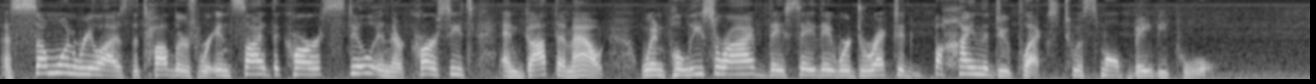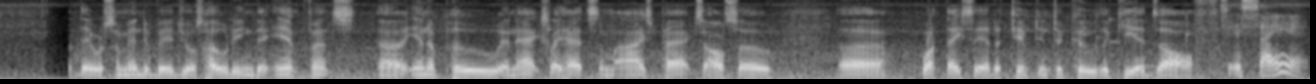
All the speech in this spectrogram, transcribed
Now, someone realized the toddlers were inside the car, still in their car seats, and got them out. When police arrived, they say they were directed behind the duplex to a small baby pool. There were some individuals holding the infants uh, in a pool and actually had some ice packs also. Uh, what they said, attempting to cool the kids off. It's sad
